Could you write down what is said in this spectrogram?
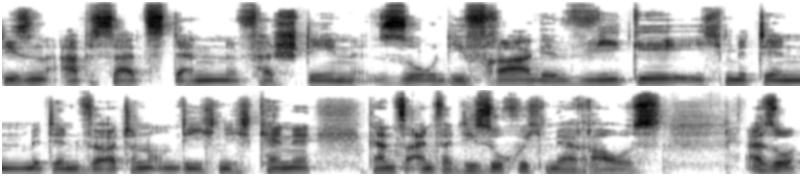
diesen Absatz dann verstehen. So die Frage, wie gehe ich mit den, mit den Wörtern um, die ich nicht kenne? Ganz einfach, die suche ich mir raus. Also,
